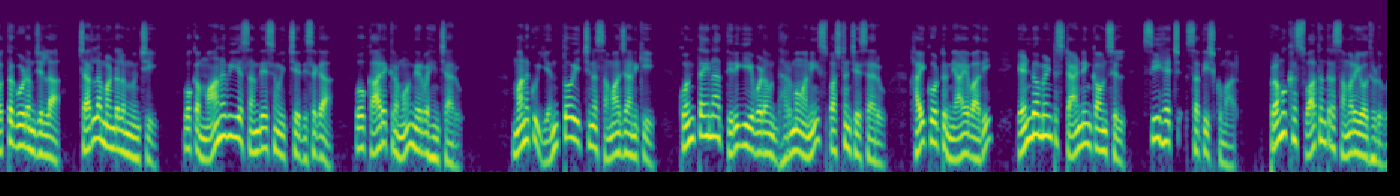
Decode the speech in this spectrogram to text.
కొత్తగూడెం జిల్లా చర్ల మండలం నుంచి ఒక మానవీయ సందేశం ఇచ్చే దిశగా ఓ కార్యక్రమం నిర్వహించారు. మనకు ఎంతో ఇచ్చిన సమాజానికి కొంతైనా తిరిగి ఇవ్వడం ధర్మమని స్పష్టం చేశారు హైకోర్టు న్యాయవాది endowment standing counsel CH Satish Kumar ప్రముఖ స్వాతంత్ర సమరయోధుడు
